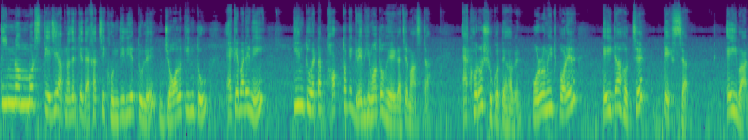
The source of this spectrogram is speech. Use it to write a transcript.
তিন নম্বর স্টেজে আপনাদেরকে দেখাচ্ছি খুন্তি দিয়ে তুলে। জল কিন্তু একেবারে নেই, কিন্তু এটা থকথকে গ্রেভি মতো হয়ে গেছে মাছটা। এখনও শুকোতে হবে। পনেরো মিনিট পরের এইটা হচ্ছে টেক্সচার। এইবার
